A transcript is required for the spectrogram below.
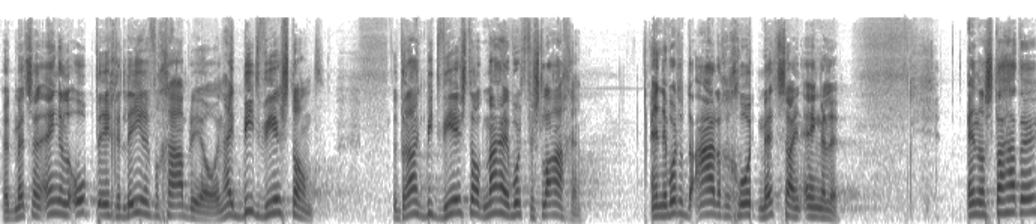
het met zijn engelen op tegen het leger van Gabriel. En hij biedt weerstand. De draak biedt weerstand, maar hij wordt verslagen. En hij wordt op de aarde gegooid met zijn engelen. En dan staat er,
